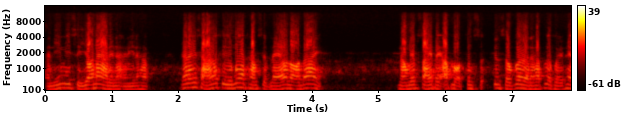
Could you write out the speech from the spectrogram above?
อันนี้มีสีย่อหน้าเลยนะอันนี้นะครับย่อหน้าที่สามก็คือเมื่อทำเสร็จแล้วเราได้นำเว็บไซต์ไปอัปโหลดขึ้นขึ้นเซิร์ฟเวอร์นะครับ เพื่อเผยแพร่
